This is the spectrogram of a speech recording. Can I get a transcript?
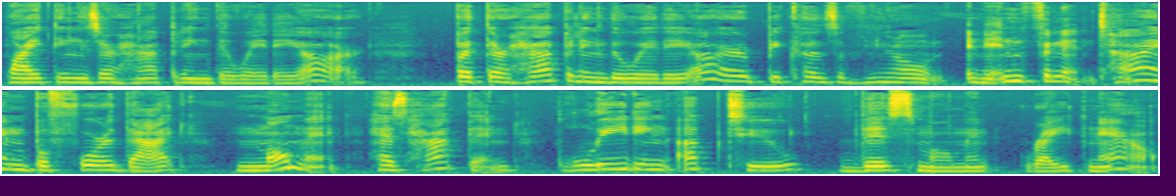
why things are happening the way they are, but they're happening the way they are because of, you know, an infinite time before that moment has happened, leading up to this moment right now.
